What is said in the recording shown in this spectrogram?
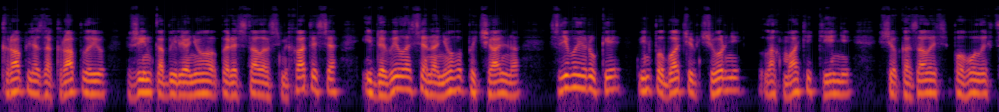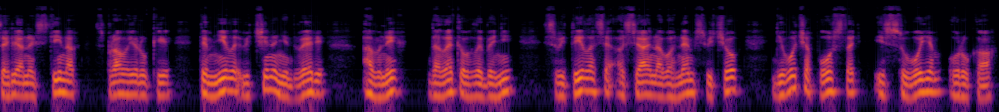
крапля за краплею, жінка біля нього перестала всміхатися і дивилася на нього печально. З лівої руки він побачив чорні лахматі тіні, що казались по голих цегляних стінах з правої руки, темніли відчинені двері, а в них, далеко в глибині, світилася осяяна вогнем свічок дівоча постать із сувоєм у руках.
